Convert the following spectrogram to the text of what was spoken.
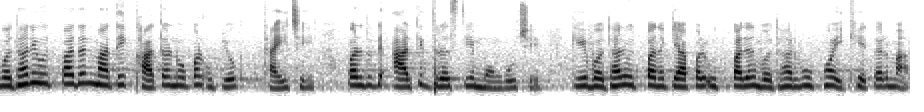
વધારે ઉત્પાદન માટે ખાતરનો પણ ઉપયોગ થાય છે, પરંતુ તે આર્થિક દ્રષ્ટિએ મોંઘું છે, કે વધારે ઉત્પાદન, કે આપણે ઉત્પાદન વધારવું હોય ખેતરમાં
